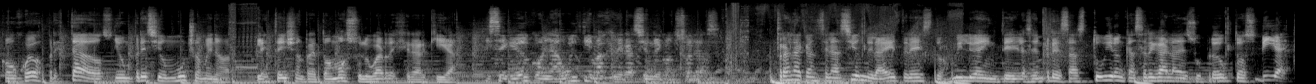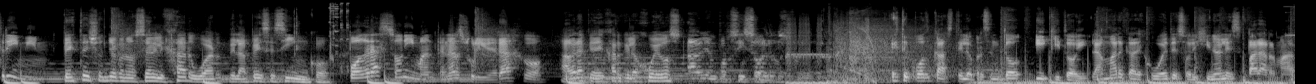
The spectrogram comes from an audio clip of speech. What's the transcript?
con juegos prestados y a un precio mucho menor. PlayStation retomó su lugar de jerarquía y se quedó con la última generación de consolas. Tras la cancelación de la E E3 2020, las empresas tuvieron que hacer gala de sus productos vía streaming. PlayStation dio a conocer el hardware de la PS5. ¿Podrá Sony mantener su liderazgo? Habrá que dejar que los juegos hablen por sí solos. Este podcast te lo presentó Ikitoy, la marca de juguetes originales para armar.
